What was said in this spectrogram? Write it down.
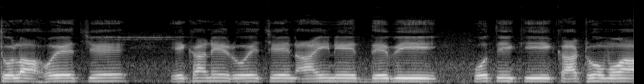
তোলা হয়েছে। এখানে রয়েছেন আইনের দেবী, প্রতীকী কাঠমা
